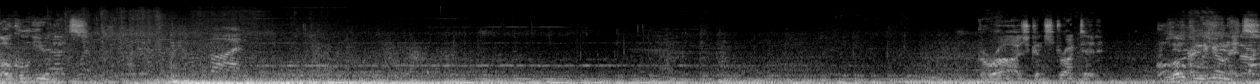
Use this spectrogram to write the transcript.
Local units. Fine. Garage constructed. Local units.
